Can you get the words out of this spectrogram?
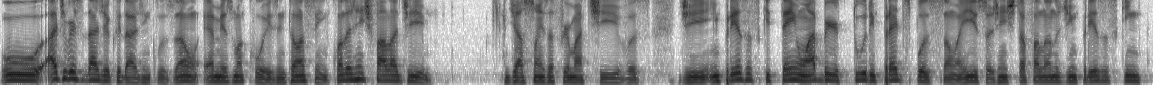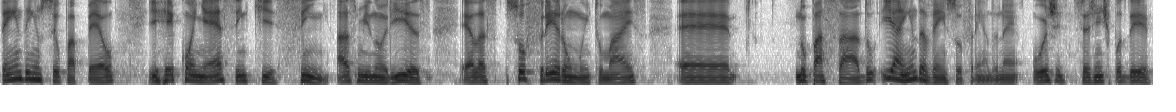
O, a diversidade, equidade e inclusão é a mesma coisa. Então, assim, quando a gente fala de de ações afirmativas, de empresas que tenham abertura e predisposição a isso, a gente está falando de empresas que entendem o seu papel e reconhecem que, sim, as minorias elas sofreram muito mais é, no passado e ainda vem sofrendo. Né? Hoje, se a gente poder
